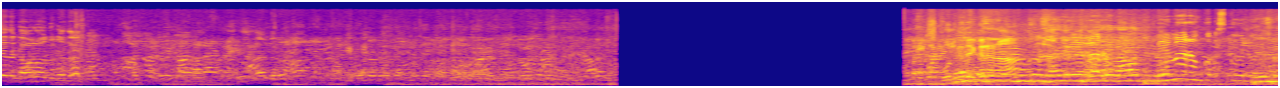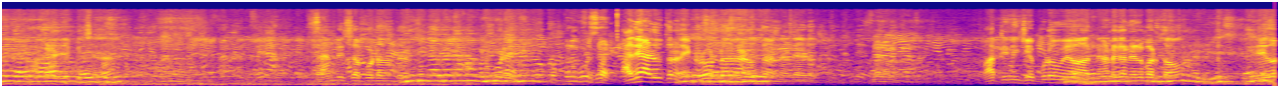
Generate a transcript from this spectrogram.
అవును స్కూల్కి దగ్గరేనా? భీమారం స్కూల్. అక్కడే చెప్పించారా ఫ్యామిలీ సపోర్ట్ అంతా? అదే అడుగుతున్నాను ఎక్కడ ఉన్నారని అడుగుతున్నాను అదే అడుగుతున్నాను. పార్టీ నుంచి ఎప్పుడు మేము అండగా నిలబడతాం. ఏదో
